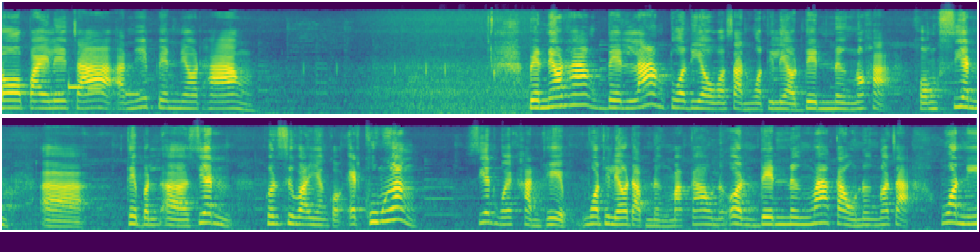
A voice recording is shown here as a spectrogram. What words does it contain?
ต่อไปเลยจ้า อันนี้เป็นแนวทาง เป็นแนวทางเด่นล่างตัวเดียววสันงวดที่แล้วเด่นหนึ่งเนาะค่ะ ของเซียนอ่าเทพบันอ่าเซียนเพิ่นซื้อว่าอิหยังก็แอดคูเมืองเซียนหวยขันเทพงวดที่แล้วดับหนึ่งมาเก้าเนื้ออ่อเด่นหนึ่งมาเก้าหนึ่งเนาะจ้ะงวดนี้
